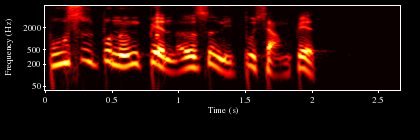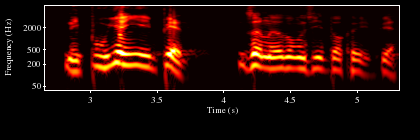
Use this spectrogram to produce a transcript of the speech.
不是不能变，而是你不想变，你不愿意变，任何东西都可以变。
